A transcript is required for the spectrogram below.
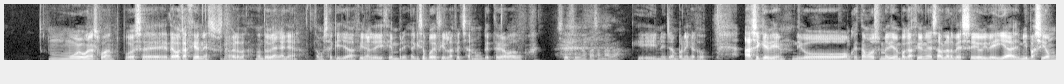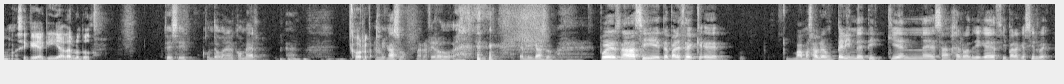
Muy buenas, Juan. Pues eh, de vacaciones, la verdad, no te voy a engañar. Estamos aquí ya a final de diciembre. Aquí se puede decir la fecha, ¿no? Que esté grabado. Sí, sí, no pasa nada. Y no hay trampa ni cartón. Así que bien, digo, aunque estamos medio en vacaciones, hablar de SEO y de IA es mi pasión, así que aquí a darlo todo. Sí, sí, junto con el comer. ¿eh? Correcto. En mi caso, me refiero en mi caso. Pues nada, si te parece que eh, vamos a hablar un pelín de ti. ¿Quién es Ángel Rodríguez y para qué sirve?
